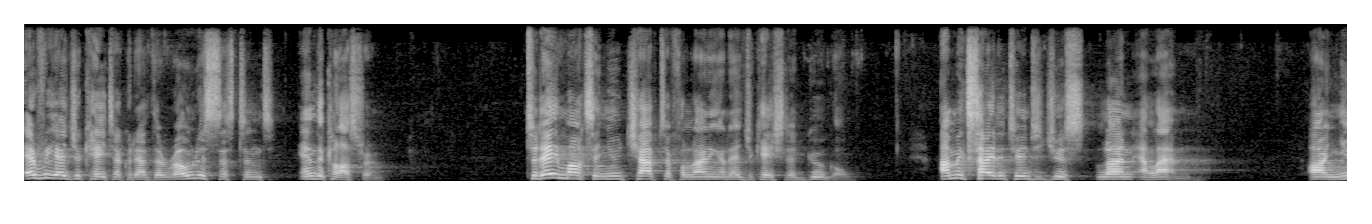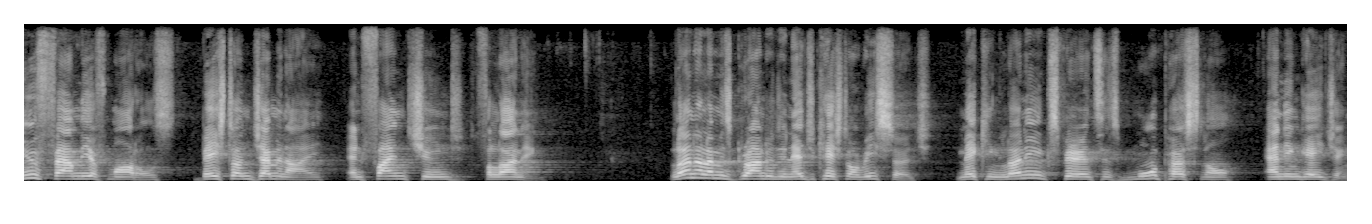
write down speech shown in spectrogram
every educator could have their own assistant in the classroom? Today marks a new chapter for learning and education at Google. I'm excited to introduce LearnLM, our new family of models based on Gemini and fine-tuned for learning. LearnLM is grounded in educational research, making learning experiences more personal and engaging.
